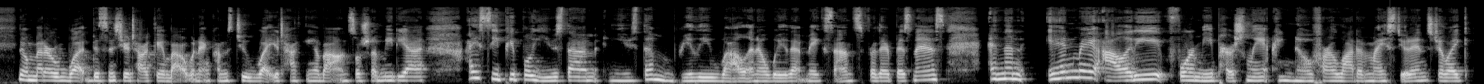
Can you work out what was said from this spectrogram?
no matter what business you're talking about when it comes to what you're talking about on social media. I see people use them and use them really well in a way that makes sense for their business. And then in reality, for me personally, I know for a lot of my students, you're like,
